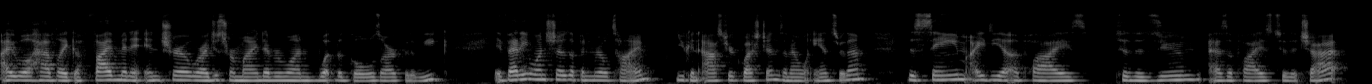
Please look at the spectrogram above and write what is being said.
I will have like a five minute intro where I just remind everyone what the goals are for the week. If anyone shows up in real time, you can ask your questions and I will answer them. The same idea applies to the Zoom as applies to the chat.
